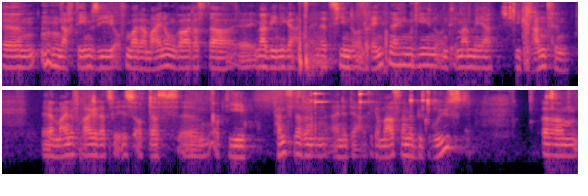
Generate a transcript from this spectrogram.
ähm, nachdem sie offenbar der Meinung war, dass da äh, immer weniger Alleinerziehende und Rentner hingehen und immer mehr Migranten. Äh, meine Frage dazu ist, ob das, ähm, ob die Kanzlerin eine derartige Maßnahme begrüßt ähm,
